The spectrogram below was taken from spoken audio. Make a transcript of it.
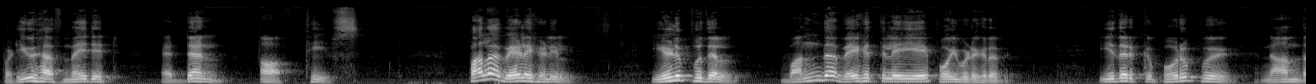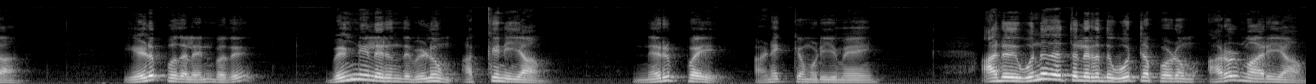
but you have made it a den of thieves பல வேளைகளில் எழுப்புதல் வந்த வேகத்திலேயே போய்விடுகிறது. இதற்கு பொறுப்பு நாம் தான் எழுப்புதல் என்பது விண்ணிலிருந்து விழும் அக்கினியாம். நெருப்பை அணைக்க முடியுமே? அது உன்னதத்திலிருந்து ஊற்றப்படும் அருள்மாரியாம்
